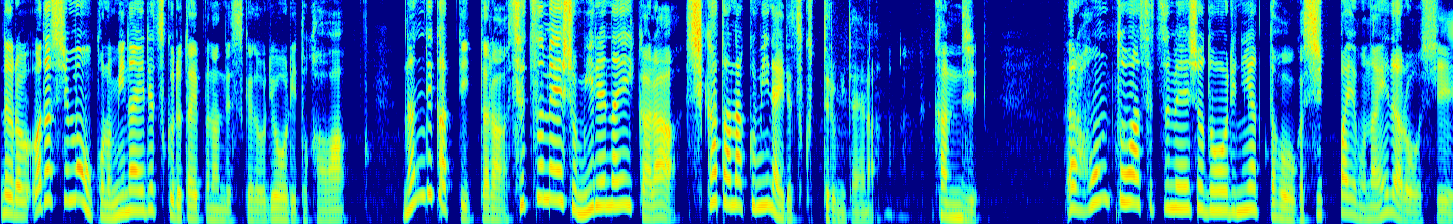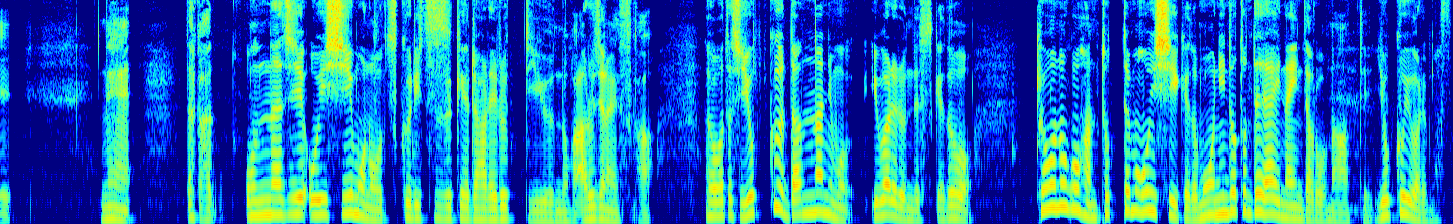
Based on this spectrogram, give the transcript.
だから私もこの見ないで作るタイプなんですけど料理とかは。なんでかって言ったら説明書見れないから仕方なく見ないで作ってるみたいな。感じ。だから本当は説明書通りにやった方が失敗もないだろうしね。だから同じ美味しいものを作り続けられるっていうのがあるじゃないですか。だから私よく旦那にも言われるんですけど今日のご飯とっても美味しいけどもう二度と出会いないんだろうなってよく言われます。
